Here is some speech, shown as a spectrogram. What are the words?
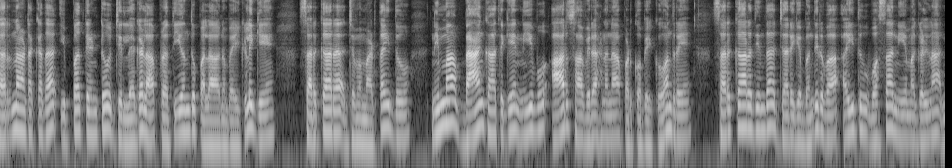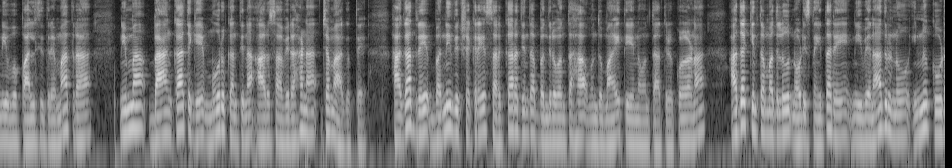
ಕರ್ನಾಟಕದ ಇಪ್ಪತ್ತೆಂಟು ಜಿಲ್ಲೆಗಳ ಪ್ರತಿಯೊಂದು ಫಲಾನುಭವಿಗಳಿಗೆ ಸರ್ಕಾರ ಜಮಾ ಮಾಡ್ತಾ ಇದ್ದು, ನಿಮ್ಮ ಬ್ಯಾಂಕ್ ಖಾತೆಗೆ ನೀವು ಆರು ಸಾವಿರ ಹಣನ ಪಡ್ಕೋಬೇಕು ಅಂದರೆ ಸರ್ಕಾರದಿಂದ ಜಾರಿಗೆ ಬಂದಿರುವ ಐದು ಹೊಸ ನಿಯಮಗಳನ್ನ ನೀವು ಪಾಲಿಸಿದರೆ ಮಾತ್ರ ನಿಮ್ಮ ಬ್ಯಾಂಕ್ ಖಾತೆಗೆ ಮೂರು ಕಂತಿನ ಆರು ಸಾವಿರ ಹಣ ಜಮಾ ಆಗುತ್ತೆ. ಹಾಗಾದರೆ ಬನ್ನಿ ವೀಕ್ಷಕರೇ, ಸರ್ಕಾರದಿಂದ ಬಂದಿರುವಂತಹ ಒಂದು ಮಾಹಿತಿ ಏನು ಅಂತ ತಿಳ್ಕೊಳ್ಳೋಣ. ಅದಕ್ಕಿಂತ ಮೊದಲು ನೋಡಿ ಸ್ನೇಹಿತರೆ ನೀವೇನಾದ್ರೂ ಇನ್ನೂ ಕೂಡ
